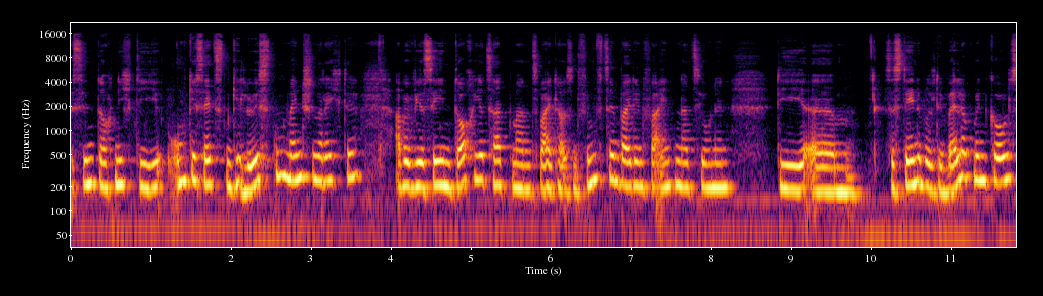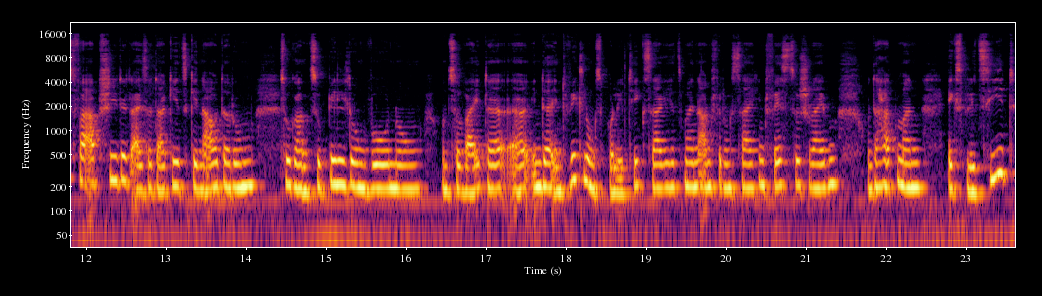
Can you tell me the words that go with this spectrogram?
sind noch nicht die umgesetzten, gelösten Menschenrechte, aber wir sehen doch, jetzt hat man 2015 bei den Vereinten Nationen die ähm, Sustainable Development Goals verabschiedet. Also da geht es genau darum, Zugang zu Bildung, Wohnung und so weiter äh, in der Entwicklungspolitik, sage ich jetzt mal in Anführungszeichen, festzuschreiben. Und da hat man explizit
